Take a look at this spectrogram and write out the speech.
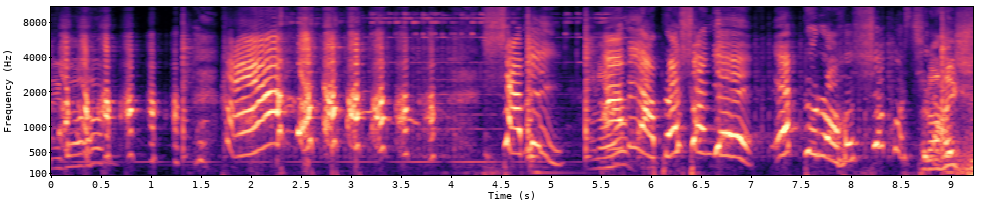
বেগম আমি আপনার সঙ্গে একটু রহস্য করছি রহস্য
